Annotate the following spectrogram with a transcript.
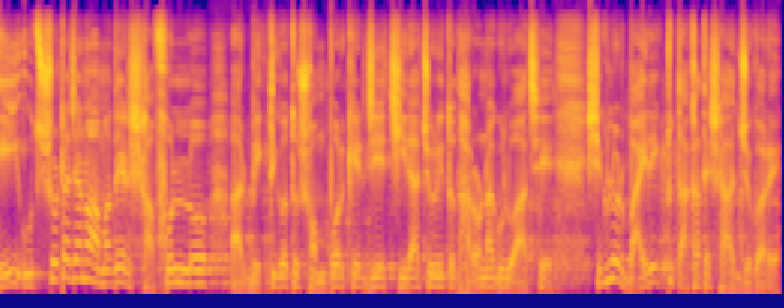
এই উৎসটা যেন আমাদের সাফল্য আর ব্যক্তিগত সম্পর্কের যে চিরাচরিত ধারণাগুলো আছে সেগুলোর বাইরে একটু তাকাতে সাহায্য করে।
